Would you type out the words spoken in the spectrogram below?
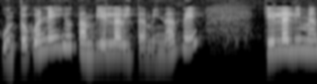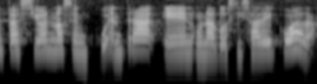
Junto con ello también la vitamina D, que la alimentación no se encuentra en una dosis adecuada,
